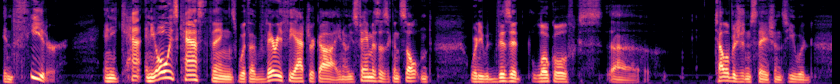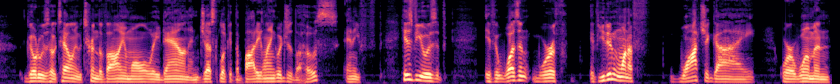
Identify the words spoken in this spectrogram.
in theater. And he ca- and he always cast things with a very theatric eye. You know he's famous as a consultant where he would visit local uh, television stations, he would go to his hotel and he would turn the volume all the way down and just look at the body language of the hosts. And he, his view is if, if it wasn't worth, if you didn't want to f- watch a guy or a woman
